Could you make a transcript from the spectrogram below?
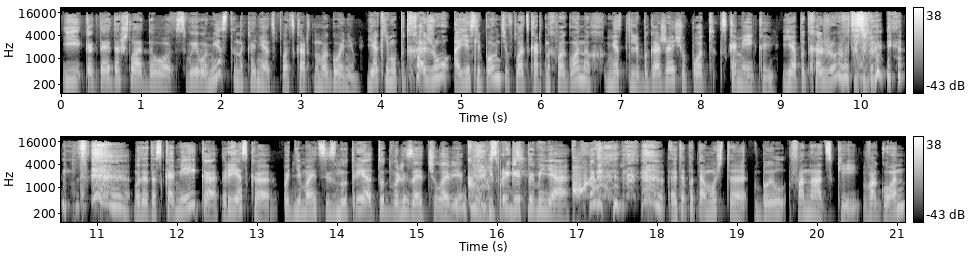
И когда я дошла до своего места, наконец, в плацкартном вагоне, я к нему подхожу, а если помните, в плацкартных вагонах место для багажа еще под скамейкой. Я подхожу, в этот момент вот эта скамейка резко поднимается изнутри, а тут вылезает человек Господи. и прыгает на меня. Это потому, что был фанатский вагон,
